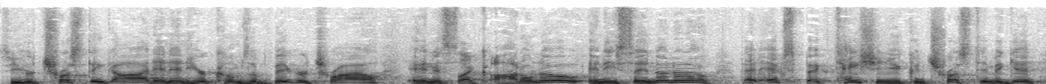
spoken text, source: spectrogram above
So you're trusting God, and then here comes a bigger trial, and it's like, I don't know. And he's saying, No, no, no. That expectation, you can trust him again.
